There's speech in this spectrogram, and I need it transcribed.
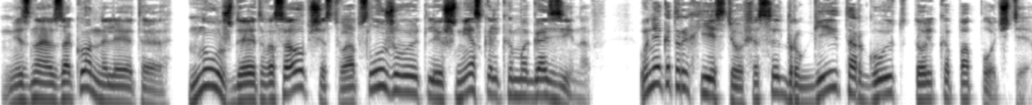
не знаю, законно ли это, нужды этого сообщества обслуживают лишь несколько магазинов. У некоторых есть офисы, другие торгуют только по почте.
